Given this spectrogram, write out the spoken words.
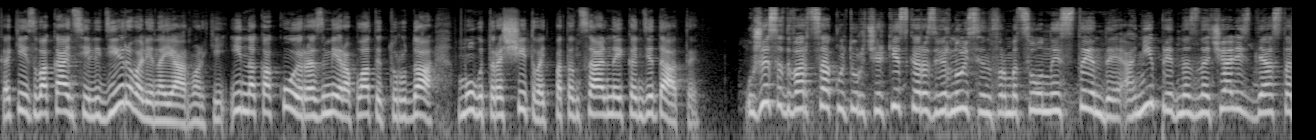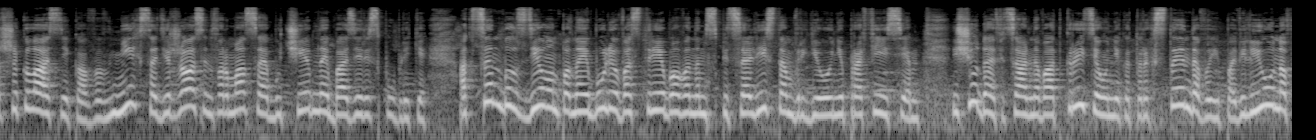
Какие из вакансий лидировали на ярмарке и на какой размер оплаты труда могут рассчитывать потенциальные кандидаты, уже со Дворца культуры Черкесска развернулись информационные стенды. Они предназначались для старшеклассников. В них содержалась информация об учебной базе республики. Акцент был сделан по наиболее востребованным специалистам в регионе профессии. Еще до официального открытия у некоторых стендов и павильонов,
